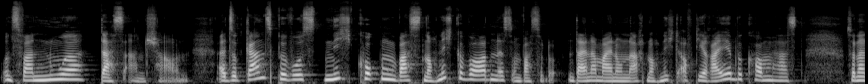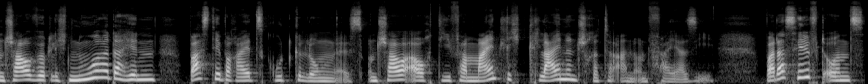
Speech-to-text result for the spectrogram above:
und zwar nur das anschauen. Also ganz bewusst nicht gucken, was noch nicht geworden ist und was du deiner Meinung nach noch nicht auf die Reihe bekommen hast, sondern schau wirklich nur dahin, was dir bereits gut gelungen ist und schau auch die vermeintlich kleinen Schritte an und feier sie. Weil das hilft uns,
